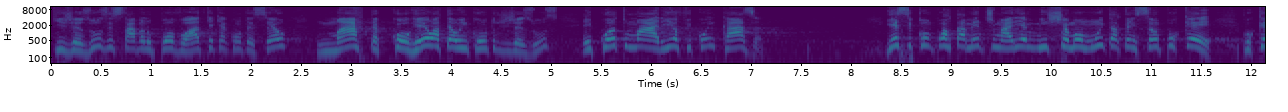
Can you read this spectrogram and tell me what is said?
que Jesus estava no povoado, o que, que aconteceu? Marta correu até o encontro de Jesus, enquanto Maria ficou em casa. E esse comportamento de Maria me chamou muita atenção, por quê? Porque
